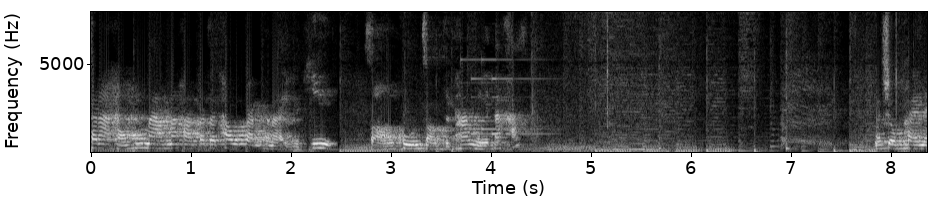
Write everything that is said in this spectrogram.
ขนาดของห้องน้ำนะคะ ก็จะเท่ากันขนาดอยู่ที่2คูณ2.5เมตรนะคะ มาชมภายใน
